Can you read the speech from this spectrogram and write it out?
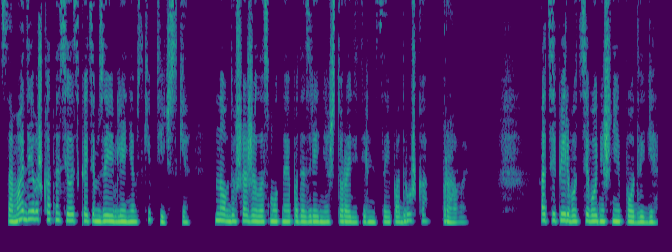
Сама девушка относилась к этим заявлениям скептически, но в душе жило смутное подозрение, что родительница и подружка правы. А теперь вот сегодняшние подвиги.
